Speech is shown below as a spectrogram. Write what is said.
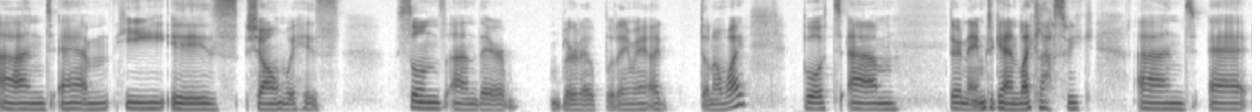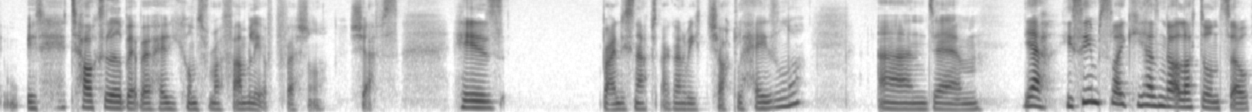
and um, he is shown with his sons, and they're blurred out. But anyway, I don't know why, but um, they're named again like last week, and uh, it, it talks a little bit about how he comes from a family of professional chefs. His brandy snaps are going to be chocolate hazelnut, and um, yeah, he seems like he hasn't got a lot done. So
